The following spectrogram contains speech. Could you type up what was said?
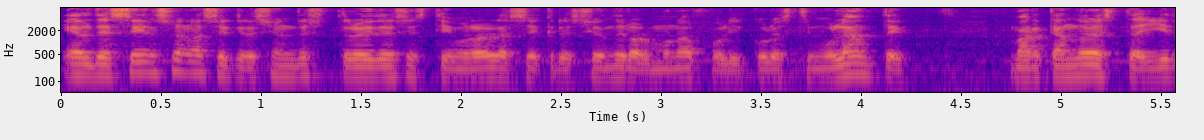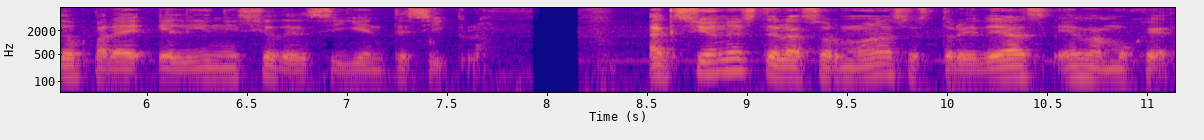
El descenso en la secreción de esteroides estimula la secreción de la hormona folículo estimulante, marcando el estallido para el inicio del siguiente ciclo. Acciones de las hormonas esteroideas en la mujer.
